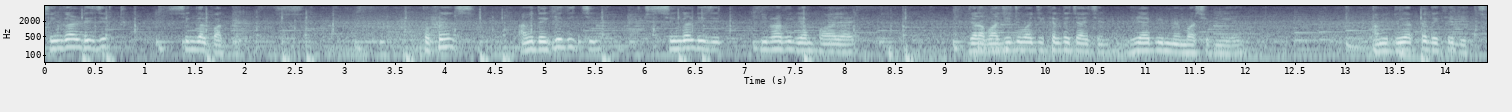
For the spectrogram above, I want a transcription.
সিঙ্গেল ডিজিট সিঙ্গেল পাতি। তো ফ্রেন্ডস আমি দেখিয়ে দিচ্ছি সিঙ্গেল ডিজিট কীভাবে গেম পাওয়া যায়। যারা বাজি টু বাজি খেলতে চাইছেন ভিআইপি মেম্বারশিপ নিয়ে, আমি দু একটা দেখিয়ে দিচ্ছি।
